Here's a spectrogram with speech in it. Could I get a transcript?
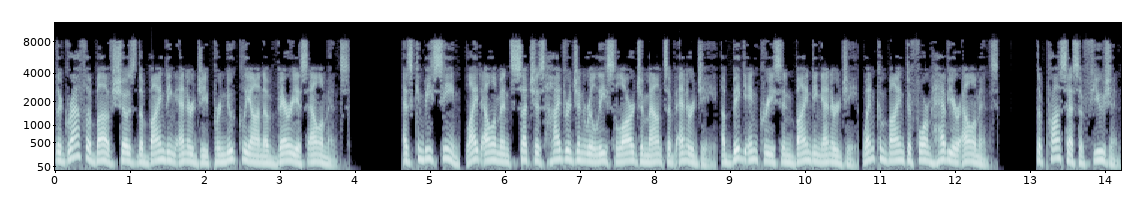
The graph above shows the binding energy per nucleon of various elements. As can be seen, light elements such as hydrogen release large amounts of energy a big increase in binding energy when combined to form heavier elements—the process of fusion.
